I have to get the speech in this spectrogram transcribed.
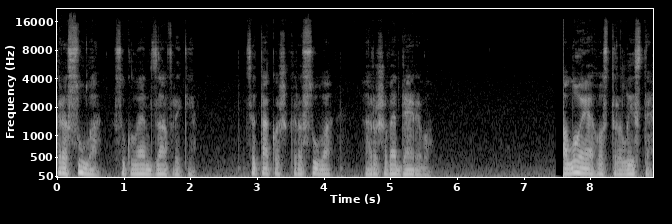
Красула сукулент з Африки. Це також красула грошове дерево. Алоє гостролисте.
